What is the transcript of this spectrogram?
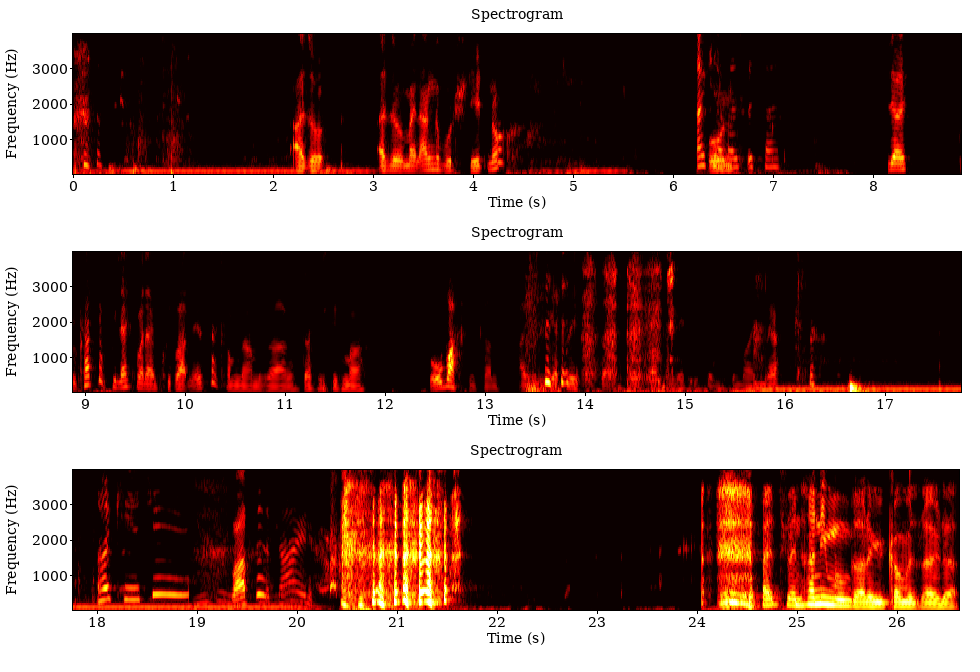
also, also mein Angebot steht noch. Okay, Und- weiß Bescheid. Vielleicht, du kannst doch vielleicht mal deinen privaten Instagram-Namen sagen, dass ich dich mal beobachten kann. Also jetzt nicht stalkermäßig jetzt gemeint, ne? Okay, tschüss. Warte, nein! Als wenn Honeymoon gerade gekommen ist, Alter.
